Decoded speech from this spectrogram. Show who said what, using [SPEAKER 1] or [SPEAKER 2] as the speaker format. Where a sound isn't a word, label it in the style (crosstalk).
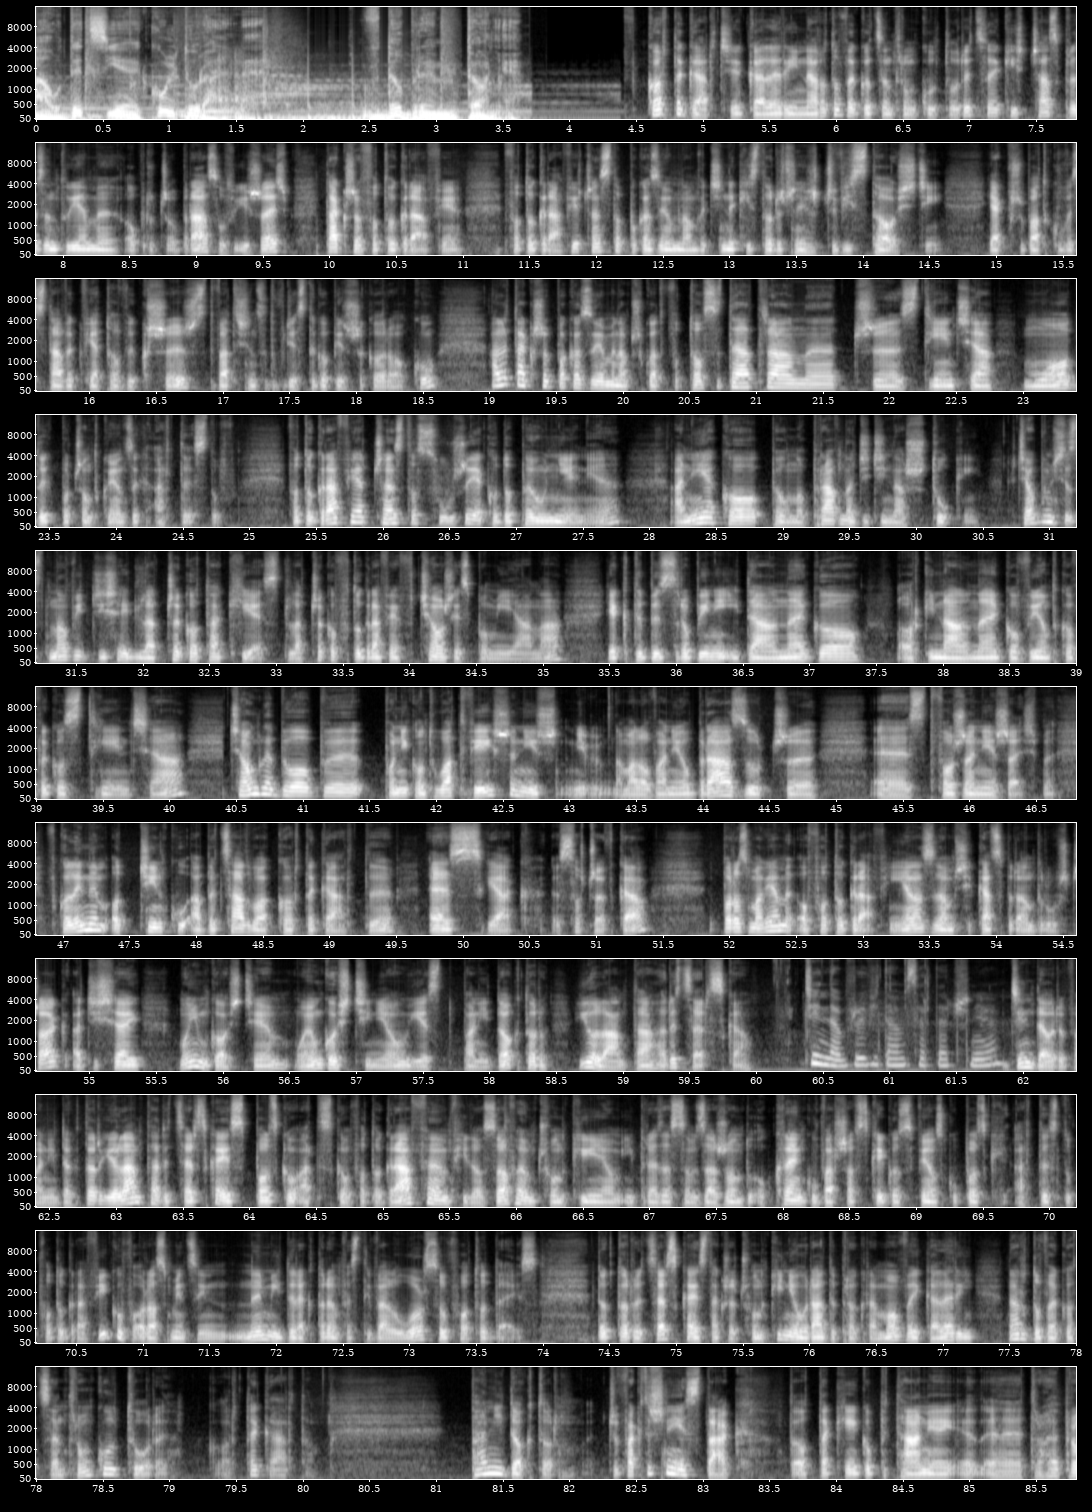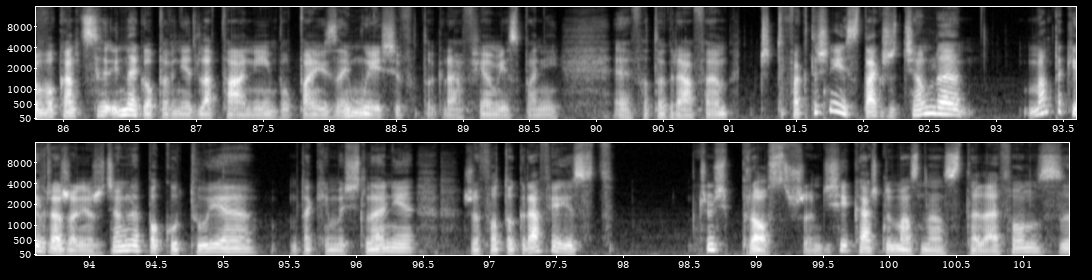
[SPEAKER 1] Audycje kulturalne w dobrym tonie.
[SPEAKER 2] W Kortegarcie, Galerii Narodowego Centrum Kultury, co jakiś czas prezentujemy oprócz obrazów i rzeźb także fotografie. Fotografie często pokazują nam wycinek historycznej rzeczywistości, jak w przypadku wystawy Kwiatowy Krzyż z 2021 roku, ale także pokazujemy na przykład fotosy teatralne czy zdjęcia młodych, początkujących artystów. Fotografia często służy jako dopełnienie, a nie jako pełnoprawna dziedzina sztuki. Chciałbym się zastanowić dzisiaj, dlaczego tak jest, dlaczego fotografia wciąż jest pomijana, jak gdyby zrobienie idealnego, oryginalnego, wyjątkowego zdjęcia ciągle byłoby poniekąd łatwiejsze niż, nie wiem, namalowanie obrazu czy e, stworzenie rzeźby. W kolejnym odcinku Abecadła Kortegardy, S jak soczewka, porozmawiamy o fotografii. Ja nazywam się Kacper Andruszczak, a dzisiaj moim gościem, moją gościnią jest pani doktor Jolanta Rycerska.
[SPEAKER 3] Dzień dobry, witam serdecznie.
[SPEAKER 2] Dzień dobry pani doktor. Jolanta Rycerska jest polską artystką fotografem, filozofem, członkinią i prezesem zarządu okręgu Warszawskiego Związku Polskich Artystów Fotografików oraz m.in. dyrektorem festiwalu Warsaw Photo Days. Doktor Rycerska jest także członkinią Rady Programowej Galerii Narodowego Centrum Kultury Kortegarda. Pani doktor, czy faktycznie jest tak, to od takiego pytania e, e, trochę prowokacyjnego pewnie dla pani, bo pani zajmuje się fotografią, jest pani e, fotografem. Czy to faktycznie jest tak, że ciągle mam takie wrażenie, że ciągle pokutuje takie myślenie, że fotografia jest czymś prostszym. Dzisiaj każdy ma z nas telefon z,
